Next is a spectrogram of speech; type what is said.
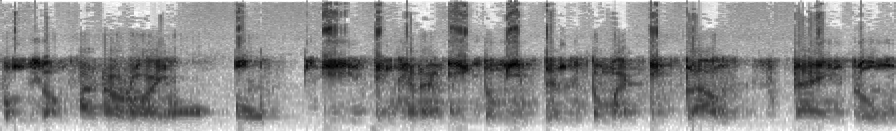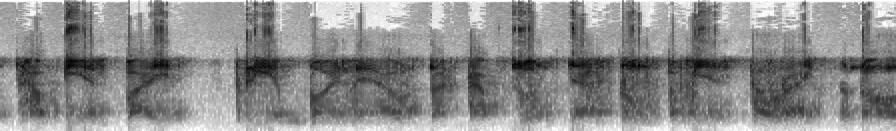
คม 2564ซึ่งขณะนี้ก็มีเพื่อนสมาชิกเราได้ลงทะเบียนไว้ เรียบร้อยแล้วนะครับ ส่วนจะลงทะเบียนเท่าไหร่เนาะ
